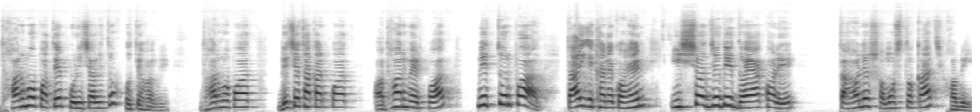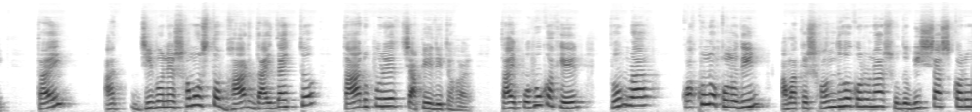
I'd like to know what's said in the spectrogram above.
ধর্মপথে পরিচালিত হতে হবে। ধর্মপথ, বেঁচে থাকার পথ, অধর্মের পথ, মৃত্যুর পথ। তাই এখানে কহেন, ঈশ্বর যদি দয়া করে, তাহলে সমস্ত কাজ হবে। তাই আর জীবনের সমস্ত ভার, দায়, দায়িত্ব তার উপরে চাপিয়ে দিতে হয়। তাই প্রভু কহেন, তোমরা কখনো কোনো দিন আমাকে সন্দেহ করো না, শুধু বিশ্বাস করো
